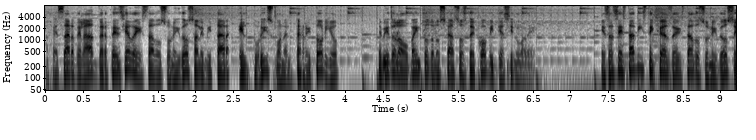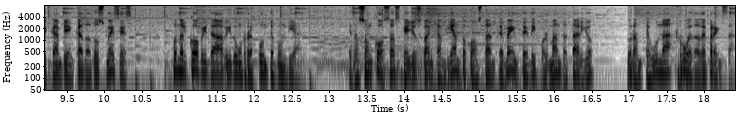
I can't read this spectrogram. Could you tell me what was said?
a pesar de la advertencia de Estados Unidos a limitar el turismo en el territorio debido al aumento de los casos de COVID-19. Esas estadísticas de Estados Unidos se cambian cada dos meses. Con el COVID ha habido un repunte mundial. Esas son cosas que ellos van cambiando constantemente, dijo el mandatario durante una rueda de prensa.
